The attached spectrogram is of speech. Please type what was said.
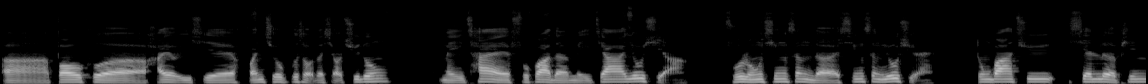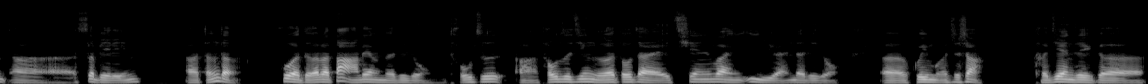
啊，包括还有一些环球捕手的小区东、美菜孵化的美家优享、芙蓉兴盛的兴盛优选、东八区鲜乐拼，呃，色比林，呃，等等，获得了大量的这种投资，啊，投资金额都在千万亿元的这种，呃，规模之上，可见这个。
